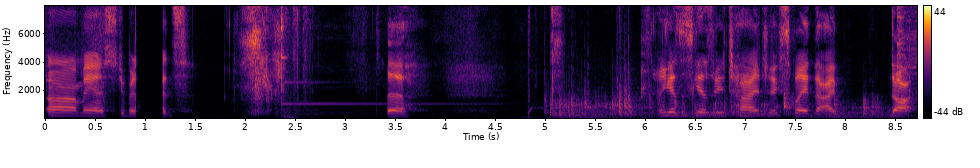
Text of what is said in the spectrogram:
no. Aw, man, stupid ads. Ugh. I guess this gives me time to explain that I'm not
